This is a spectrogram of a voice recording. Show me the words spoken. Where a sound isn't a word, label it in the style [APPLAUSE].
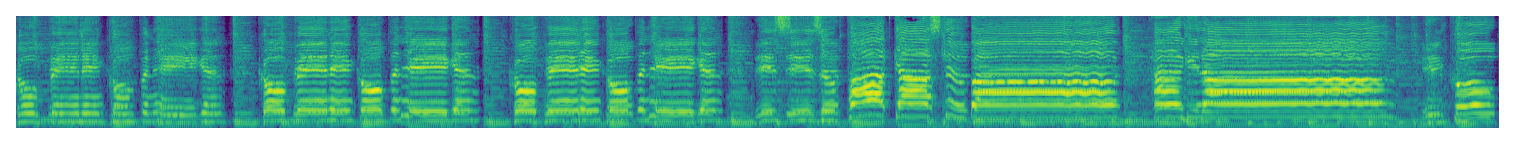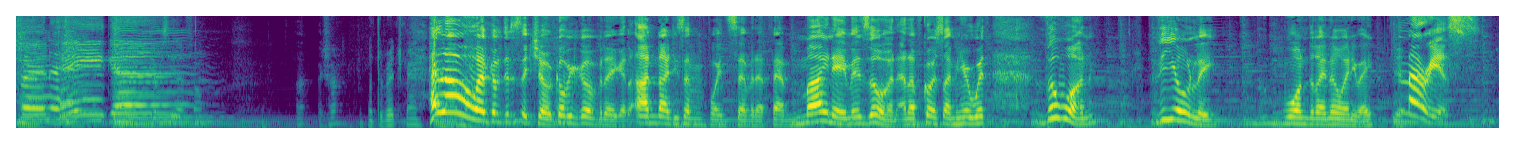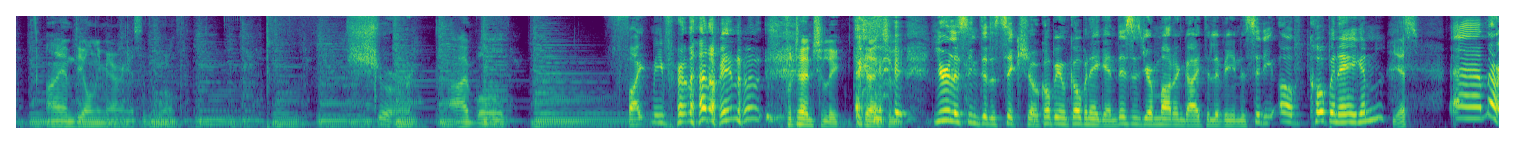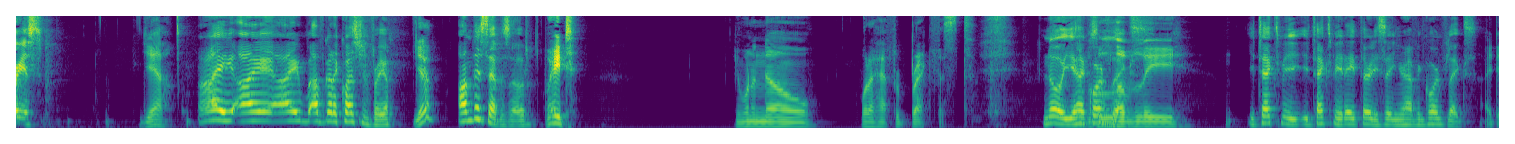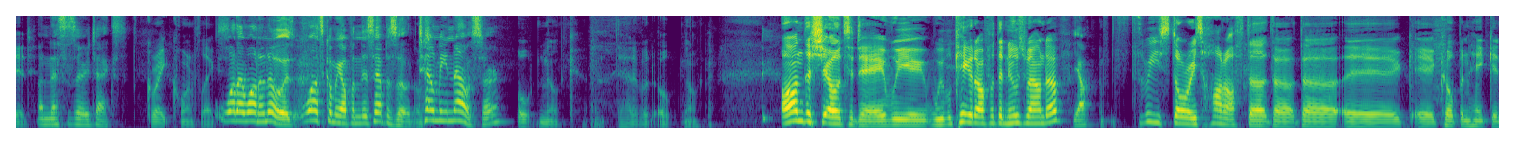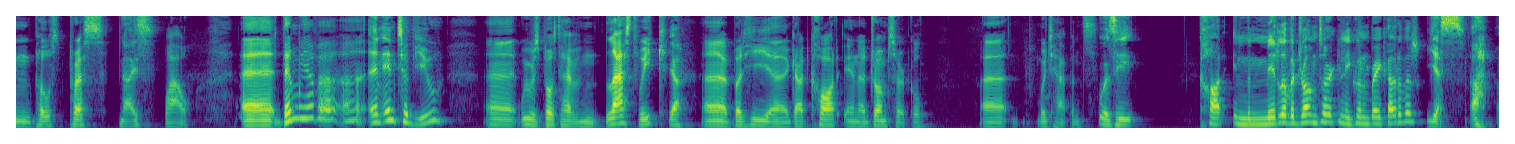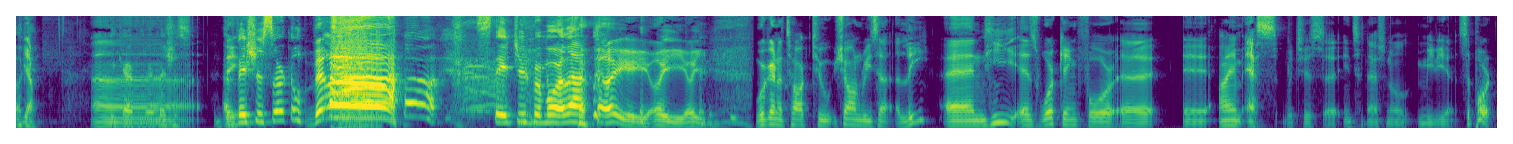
Coping in Copenhagen, Coping in Copenhagen, Coping in Copenhagen. This is a podcast about hanging out in Copenhagen. Which one? With the rich man? Hello, welcome to the Sick Show, Copenhagen Copenhagen on 97.7 FM. My name is Owen, and of course, I'm here with the one, the only one that I know anyway, Marius. I am the only Marius in the world. Sure. I will Fight me for that. [LAUGHS] I mean, potentially, potentially. [LAUGHS] you're listening to the Sick Show, Copenhagen Copenhagen. This is your modern guide to living in the city of Copenhagen. yes. Uh, Marius, Yeah. I, I, I, I've got a question for you. Yeah. On this episode, Wait. You want to know what I have for breakfast? no, you had It was a cornflakes. lovely. You text me. You text me at eight thirty saying you're having cornflakes. I did. Unnecessary text. Great cornflakes. What I want to know is what's coming up on this episode. Tell me now, sir. Oat milk. I had with oat milk. On the show today, we we will kick it off with the news roundup. Yeah. Three stories hot off the the the uh, uh, Copenhagen Post press. Nice. Wow. Uh, then we have a, a an interview. Uh, we were supposed to have him last week. Yeah. Uh, but he uh, got caught in a drum circle, uh, which happens. Was he caught in the middle of a drum circle and he couldn't break out of it? Yes. Ah, okay. Yeah. Be careful, they're vicious. Uh, they- a vicious circle. Ah! Stay tuned for more of that. Oy, oy, oy. We're going to talk to Shaan Reza Ali, and he is working for uh, uh, IMS, which is uh, International Media Support.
